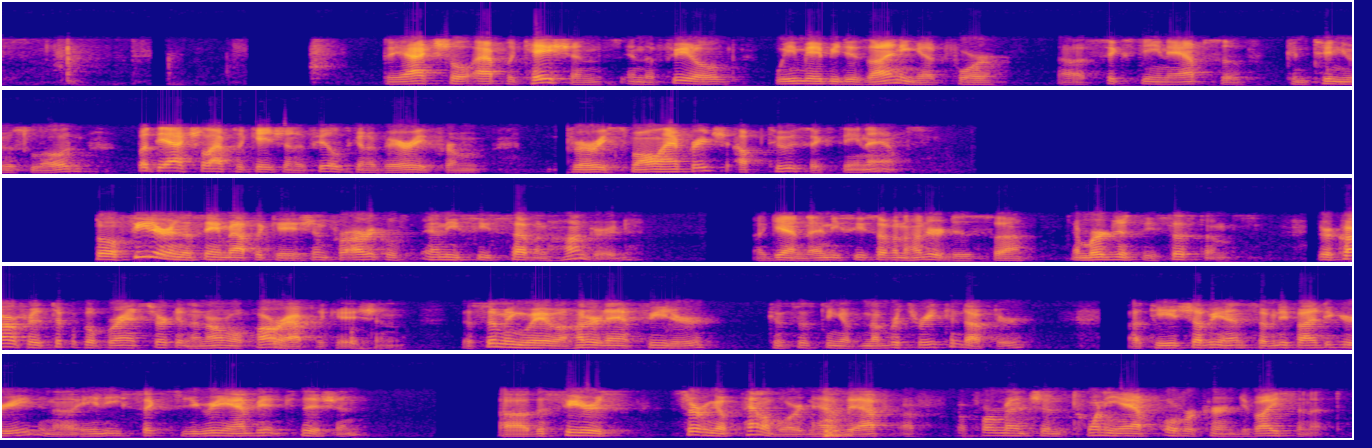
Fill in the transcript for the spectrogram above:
The actual applications in the field, we may be designing it for uh, 16 amps of continuous load, but the actual application in the field is going to vary from very small amperage up to 16 amps. So a feeder in the same application for Article NEC 700, again, NEC 700 is uh, emergency systems. The requirement for the typical branch circuit in a normal power application, assuming we have a 100 amp feeder consisting of number three conductor, a THWN 75 degree and an 86 degree ambient condition. Uh, this feeder is serving a panel board and has the aforementioned 20 amp overcurrent device in it.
